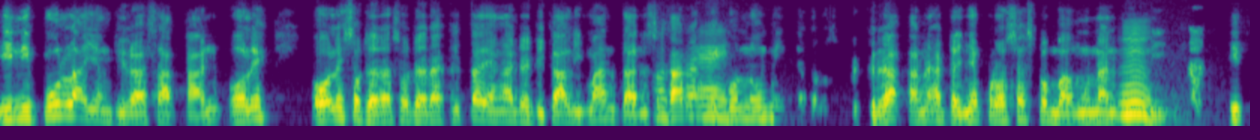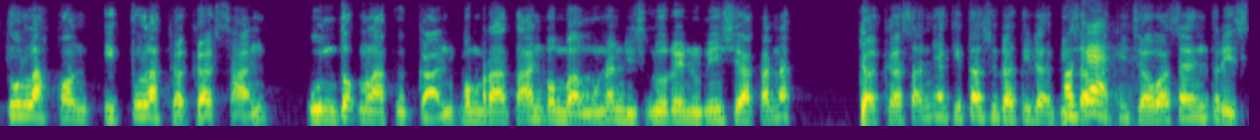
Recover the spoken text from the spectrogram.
Ini pula yang dirasakan oleh oleh saudara-saudara kita yang ada di Kalimantan. Sekarang Oke. ekonominya terus bergerak karena adanya proses pembangunan Hmm. ini. Itulah itulah gagasan untuk melakukan pemerataan pembangunan di seluruh Indonesia karena gagasannya kita sudah tidak bisa Oke. lagi Jawa sentris,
